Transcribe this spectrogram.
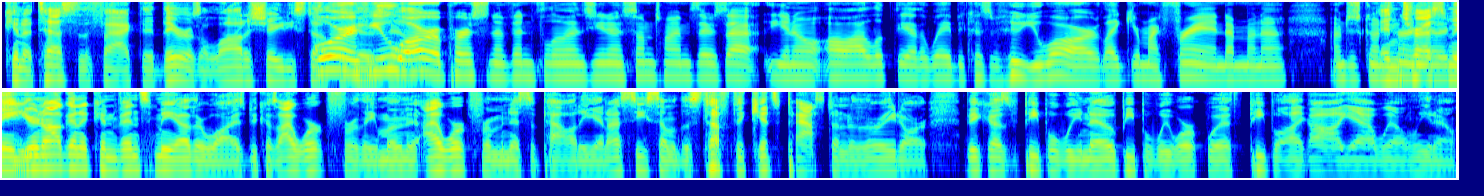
can attest to the fact that there is a lot of shady stuff or if you down. are a person of influence, you know, sometimes there's that, you know, oh, I look the other way because of who you are. Like you're my friend. I'm gonna, I'm just gonna. and trust me, cheek. you're not going to convince me otherwise because I work for the I work for a municipality and I see some of the stuff that gets passed under the radar because people we know, people we work with, people like, oh yeah, well, you know,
